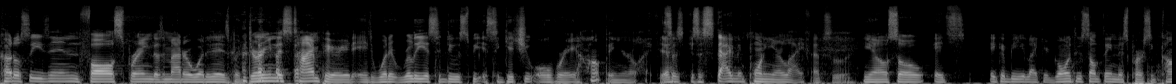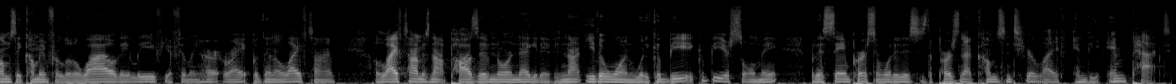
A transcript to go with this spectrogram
cuddle season fall spring doesn't matter what it is. But during this time period is what it really is to do is, be, is to get you over a hump in your life. It's, a, it's a stagnant point in your life. Absolutely. you know so it's It could be like you're going through something. This person comes, they come in for a little while, they leave. You're feeling hurt, right? But then a lifetime, a lifetime is not positive nor negative. It's not either one. What it could be, it could be your soulmate. But the same person, what it is, is the person that comes into your life, and the impact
